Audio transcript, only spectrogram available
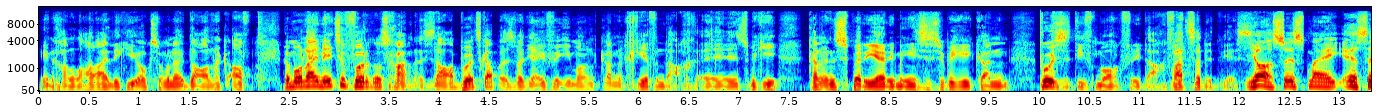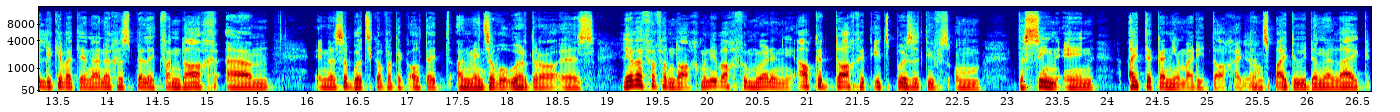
en gaan laat daai liedjie ook sommer nou dadelik af. Nou maar net so voordat ons gaan, as daar 'n boodskap is wat jy vir iemand kan gee vandag, eh so 'n bietjie kan inspireer, die mense so 'n bietjie kan positief maak vir die dag. Wat sou dit wees? Ja, so is my eerste liedjie wat jy nou nou gespeel het vandag. Ehm um, en dis 'n boodskap wat ek altyd aan mense wil oordra is lewe vir vandag, moenie wag vir môre nie. Elke dag het iets positiefs om te sien en uit te kan neem uit die dag uit Ja. ten spyte hoe dinge lyk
